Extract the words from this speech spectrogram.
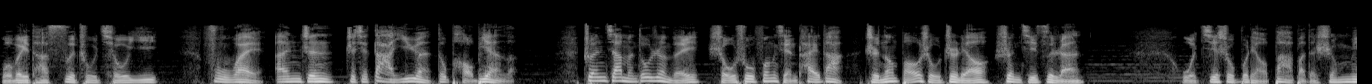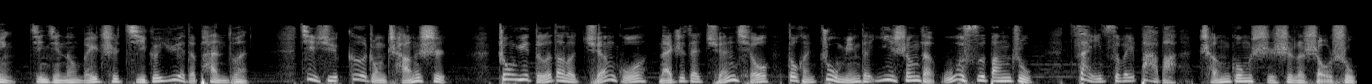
我为他四处求医，阜外、安贞这些大医院都跑遍了。专家们都认为手术风险太大，只能保守治疗，顺其自然。我接受不了爸爸的生命仅仅能维持几个月的判断，继续各种尝试，终于得到了全国乃至在全球都很著名的医生的无私帮助，再一次为爸爸成功实施了手术。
